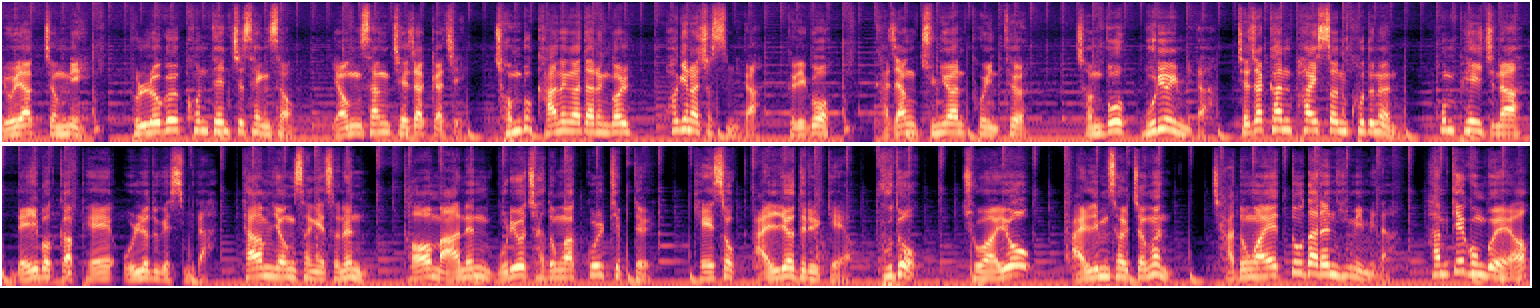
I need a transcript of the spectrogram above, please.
요약 정리, 블로그 콘텐츠 생성, 영상 제작까지 전부 가능하다는 걸 확인하셨습니다. 그리고 가장 중요한 포인트, 전부 무료입니다. 제작한 파이썬 코드는 홈페이지나 네이버 카페에 올려두겠습니다. 다음 영상에서는 더 많은 무료 자동화 꿀팁들 계속 알려드릴게요. 구독, 좋아요, 알림 설정은 자동화의 또 다른 힘입니다. 함께 공부해요.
